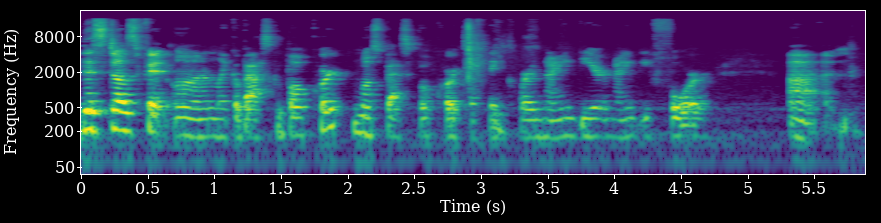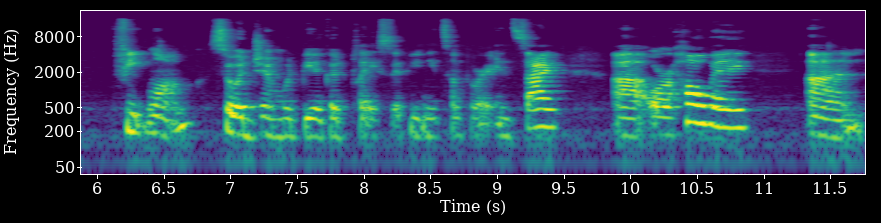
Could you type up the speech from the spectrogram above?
this does fit on like a basketball court. Most basketball courts I think were 90 or 94 um, feet long. So a gym would be a good place if you need somewhere inside uh, or a hallway. Um,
